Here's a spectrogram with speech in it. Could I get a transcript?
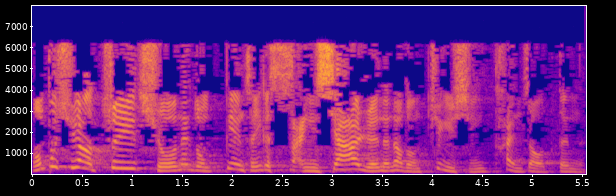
我们不需要追求那种变成一个闪瞎人的那种巨型探照灯呢。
